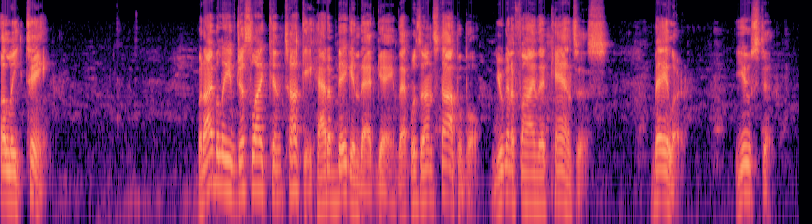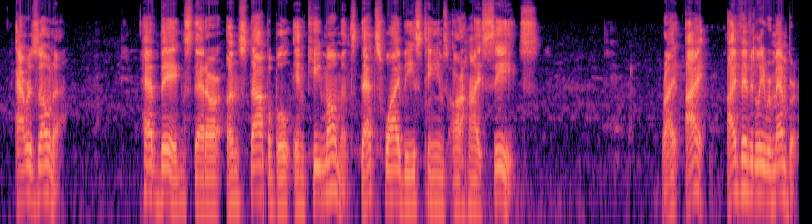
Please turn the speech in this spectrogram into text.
elite team. But I believe just like Kentucky had a big in that game that was unstoppable, you're going to find that Kansas, Baylor, Houston, Arizona have bigs that are unstoppable in key moments. That's why these teams are high seeds. Right? I I vividly remember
